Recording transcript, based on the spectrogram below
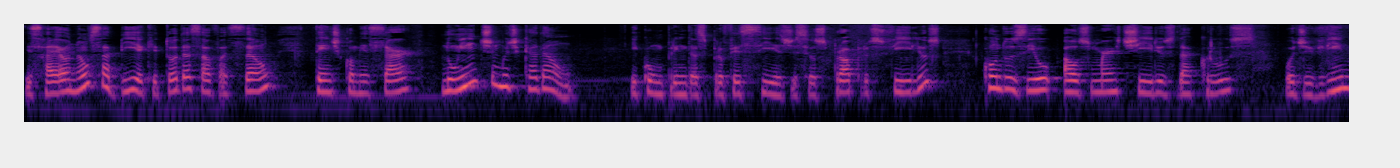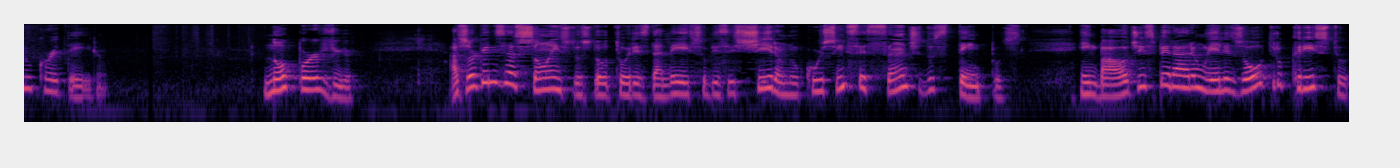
Israel não sabia que toda a salvação tem de começar no íntimo de cada um, e cumprindo as profecias de seus próprios filhos, conduziu aos martírios da cruz o divino Cordeiro. No porvir. As organizações dos doutores da lei subsistiram no curso incessante dos tempos. Embalde esperaram eles outro Cristo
